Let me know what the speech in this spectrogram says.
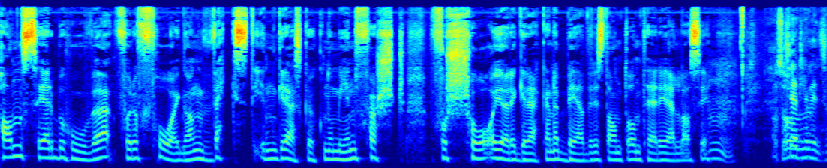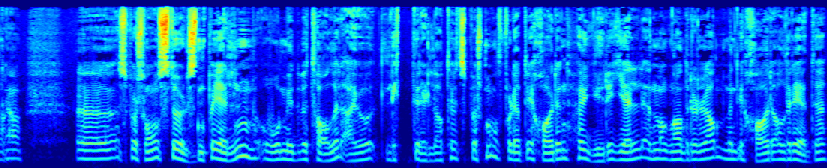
Han ser behovet for å få i gang vekst i den greske økonomien først, for så å gjøre grekerne bedre i stand til å håndtere gjelda si. Mm. Altså, ja. Eh, spørsmålet om størrelsen på gjelden og hvor mye de betaler, er jo litt relativt spørsmål. fordi at de har en høyere gjeld enn mange andre land, men de har allerede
